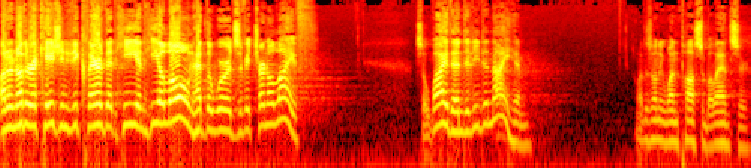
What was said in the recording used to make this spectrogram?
On another occasion, he declared that he and he alone had the words of eternal life. So why then did he deny him? Well, there's only one possible answer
